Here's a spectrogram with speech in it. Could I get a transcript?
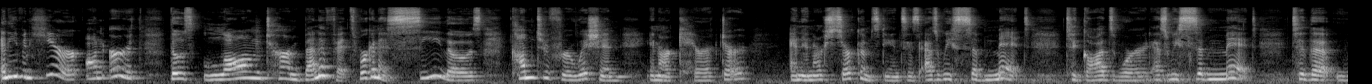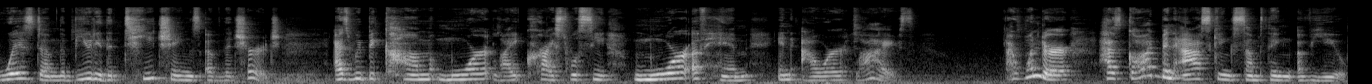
And even here on earth, those long term benefits, we're going to see those come to fruition in our character and in our circumstances as we submit to God's word, as we submit to the wisdom, the beauty, the teachings of the church. As we become more like Christ, we'll see more of Him in our lives. I wonder, has God been asking something of you?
